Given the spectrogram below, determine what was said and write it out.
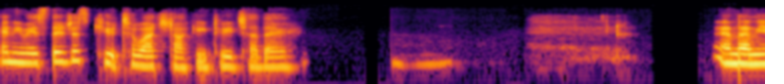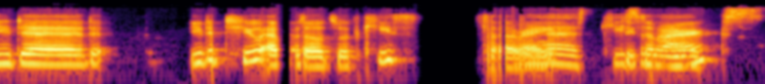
anyways, they're just cute to watch talking to each other. And then you did you did two episodes with Keith right? Yes, Kisa, Kisa Marks.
